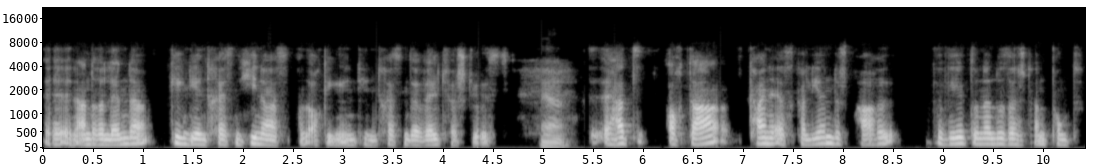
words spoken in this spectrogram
äh, in andere Länder gegen die Interessen Chinas und auch gegen die Interessen der Welt verstößt. Ja. Er hat auch da keine eskalierende Sprache gewählt, sondern nur seinen Standpunkt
